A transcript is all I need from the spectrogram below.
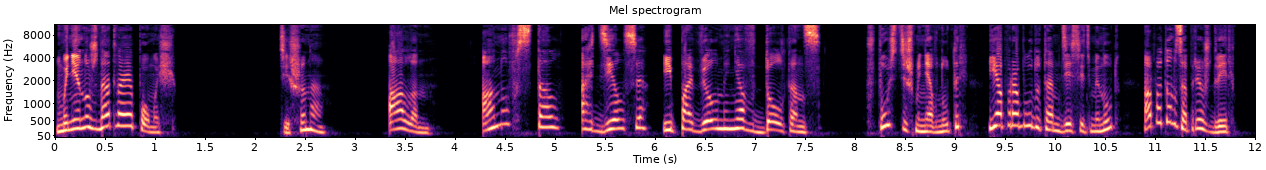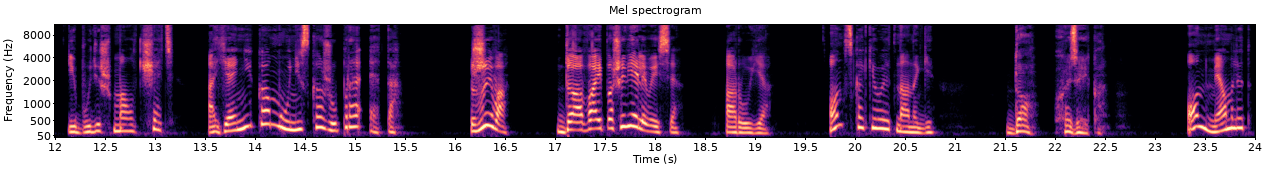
«Мне нужна твоя помощь!» Тишина. «Алан, а ну встал, оделся и повел меня в Долтонс. Впустишь меня внутрь, я пробуду там 10 минут, а потом запрешь дверь и будешь молчать, а я никому не скажу про это. Живо!» «Давай пошевеливайся!» — ору я. Он вскакивает на ноги. «Да, хозяйка». Он мямлет,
